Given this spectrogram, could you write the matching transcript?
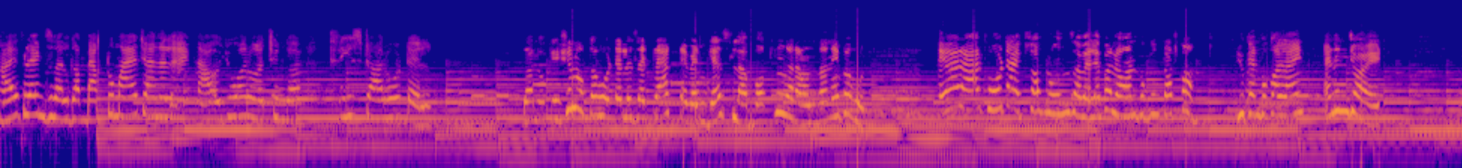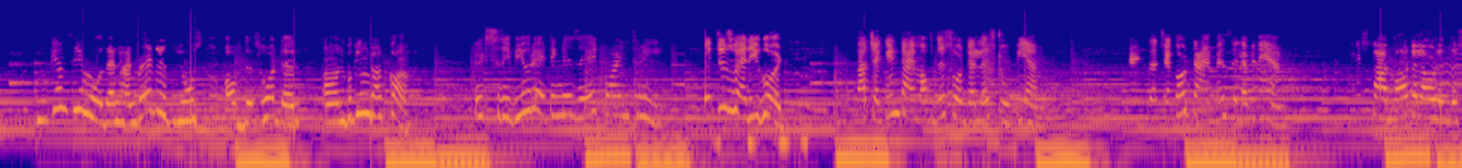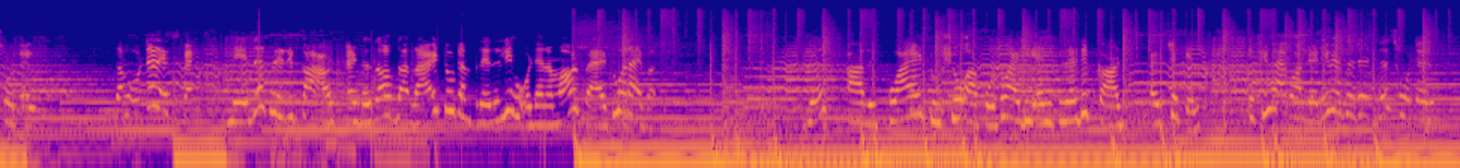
Hi friends, welcome back to my channel and now you are watching a 3 star hotel. The location of the hotel is attractive and guests love walking around the neighborhood. There are 4 types of rooms available on booking.com. You can book online and enjoy it. You can see more than 100 reviews of this hotel on booking.com. Its review rating is 8.3 is very good. The check-in time of this hotel is 2 p.m. and the checkout time is 11 a.m. Pets are not allowed in this hotel. The hotel expects major credit cards and reserves the right to temporarily hold an amount prior to arrival. Guests are required to show a photo ID and credit card at check-in. If you have already visited this hotel,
